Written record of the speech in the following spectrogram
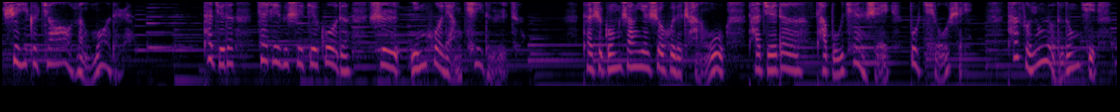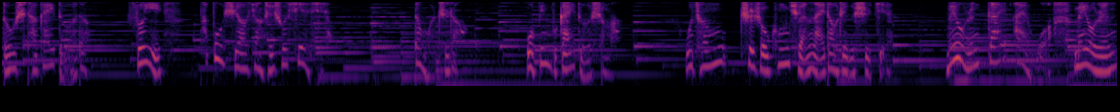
是一个骄傲冷漠的人。他觉得在这个世界过的是银货两讫的日子，他是工商业社会的产物。他觉得他不欠谁，不求谁。他所拥有的东西都是他该得的，所以，他不需要向谁说谢谢。但我知道，我并不该得什么。我曾赤手空拳来到这个世界，没有人该爱我，没有人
